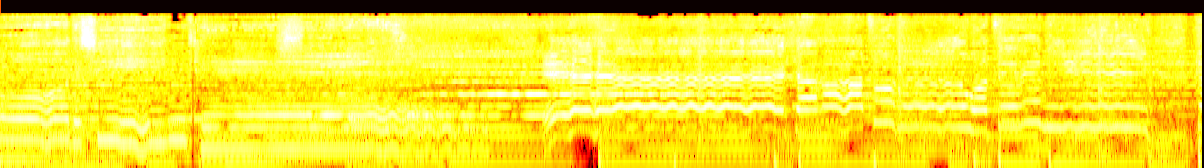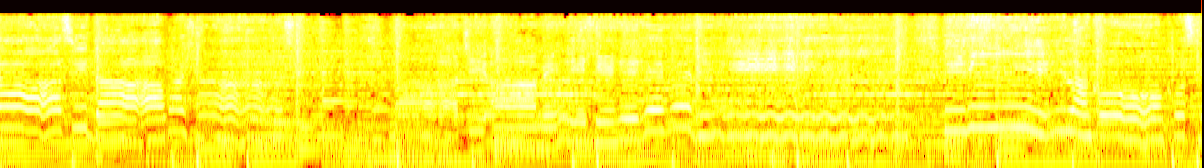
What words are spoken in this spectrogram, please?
我的心田。下次我在你嘎西达瓦下西，马吉阿妹耶里。空空塞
